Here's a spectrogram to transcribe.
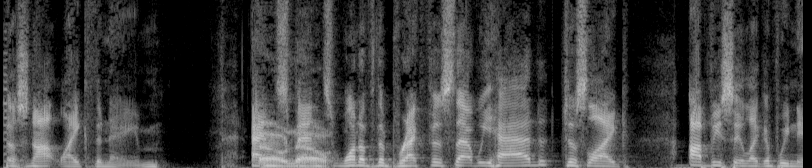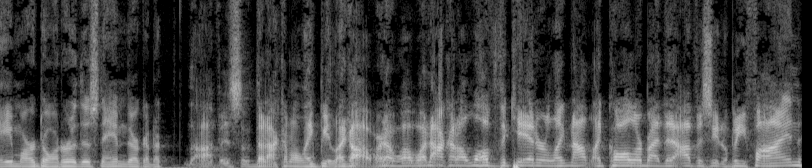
does not like the name, and Oh, no. one of the breakfasts that we had just like. Obviously, like if we name our daughter this name, they're gonna obviously they're not gonna like be like, oh, we're not, we're not gonna love the kid or like not like call her by that. Obviously, it'll be fine.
